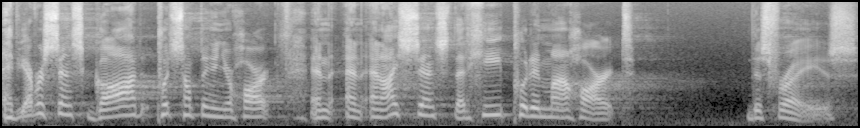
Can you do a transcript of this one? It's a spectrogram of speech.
Have you ever sensed God put something in your heart? And, and, and I sense that He put in my heart this phrase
